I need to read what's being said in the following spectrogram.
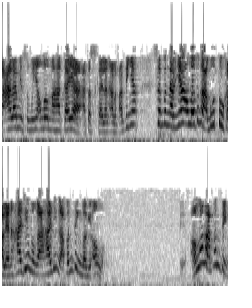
alamin, sungguhnya Allah Maha Kaya atas sekalian alam. Artinya sebenarnya Allah itu nggak butuh kalian haji mau nggak haji nggak penting bagi Allah. Allah nggak penting.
